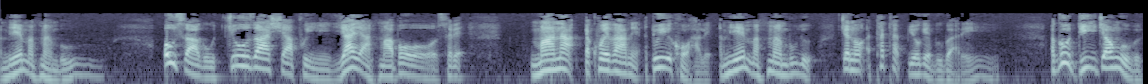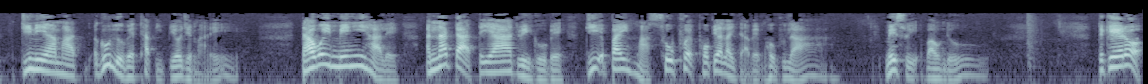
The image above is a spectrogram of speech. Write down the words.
အမြဲမမှန်ဘူးဥစ္စာကိုစ조사ရှာဖွေရင်ရရမှာပေါ့ဆိုတဲ့မာနတခွဲသားနဲ့အတွေးအခေါ်ဟာလေအမြဲမမှန်ဘူးလို့ကျွန်တော်အထက်ထပ်ပြောခဲ့ပူပါတယ်အခုဒီအကြောင်းကိုဒီနေရာမှာအခုလိုပဲထပ်ပြီးပြောချင်ပါတယ် ဒါဝိမင်းကြီးဟာလေအနတ္တတရားတွေကိုပဲဒီအပိုင်းမှာဆိုဖွဲ့ဖော်ပြလိုက်တာပဲမဟုတ်ဘူးလားမိတ်ဆွေအပေါင်းတို့တကယ်တော့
